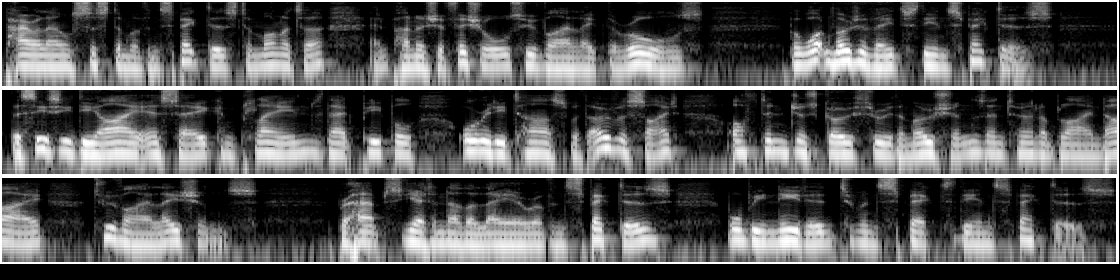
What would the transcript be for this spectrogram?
parallel system of inspectors to monitor and punish officials who violate the rules. But what motivates the inspectors? The CCDI essay complains that people already tasked with oversight often just go through the motions and turn a blind eye to violations. Perhaps yet another layer of inspectors will be needed to inspect the inspectors.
